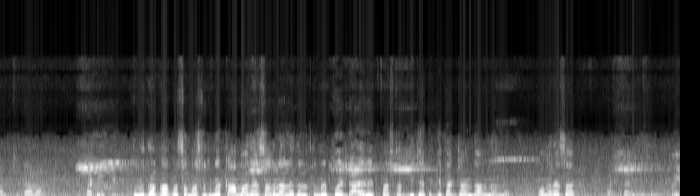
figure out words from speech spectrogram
आमची कामां फाटी उरतली पूण उदल बाब समज तुमकां कामां जाय सगळें जालें जाल्यार तुमी पळय डायरेक्ट फस्टूच बीजेपी कित्याक जॉयन जावंक नासले काँग्रेसाक फस्ट टायम पळय.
